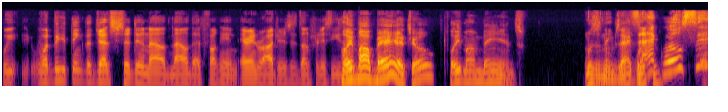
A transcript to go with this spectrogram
We, what do you think the Jets should do now? Now that fucking Aaron Rodgers is done for the season. Play my bands, yo. Play my bands. What's his name? Zach Zach Wilson. Wilson.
